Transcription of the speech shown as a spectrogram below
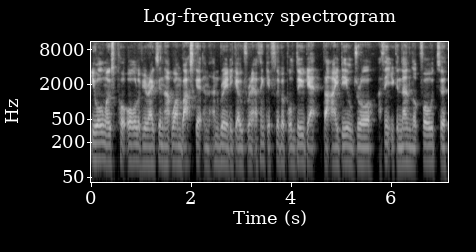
you almost put all of your eggs in that one basket and, and really go for it. I think if Liverpool do get that ideal draw, I think you can then look forward to,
